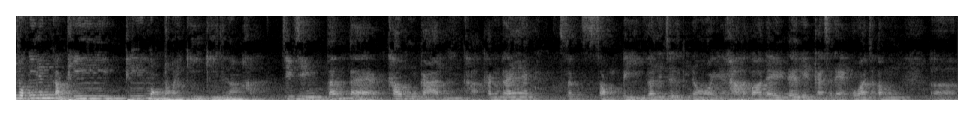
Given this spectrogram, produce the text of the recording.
พี่นกนี่เล่นกับพี่พี่หม่อมน้อยกี่กี่เรื่องคะจริงๆ ตั้งแต่เข้าวงการค่ะ ครั้งแรกสักสองปีก็ได้เจอพี่น้อยนะคะค่ะแล้วก็ได้ได้เรียนการแสดงเพราะว่าจะต้องเอ่อ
